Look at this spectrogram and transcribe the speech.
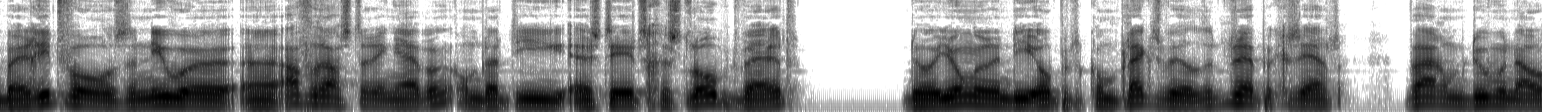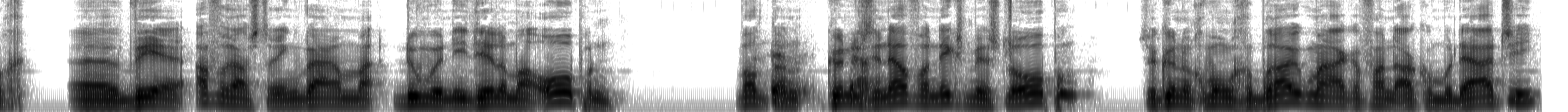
bij Rietvogels een nieuwe afrastering hebben, omdat die steeds gesloopt werd door jongeren die op het complex wilden. Toen heb ik gezegd, waarom doen we nou weer afrastering? Waarom doen we het niet helemaal open? Want dan kunnen ze in elk geval niks meer slopen. Ze kunnen gewoon gebruik maken van de accommodatie.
